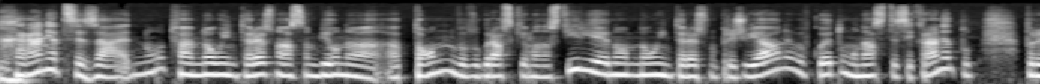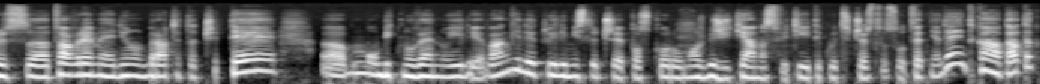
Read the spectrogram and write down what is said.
хранят се заедно. Това е много интересно. Аз съм бил на Атон в Зографския манастир и е едно много интересно преживяване, в което монасите се хранят. През това време един от братята чете обикновено или Евангелието, или мисля, че е по-скоро, може би, жития на светиите, които се чества съответния ден и така нататък.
